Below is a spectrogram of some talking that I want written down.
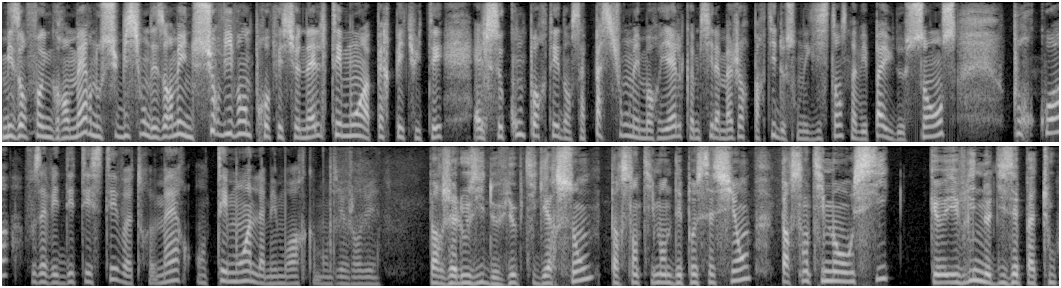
mes enfants une grand-mère. Nous subissions désormais une survivante professionnelle, témoin à perpétuité. Elle se comportait dans sa passion mémorielle comme si la majeure partie de son existence n'avait pas eu de sens. Pourquoi vous avez détesté votre mère en témoin de la mémoire, comme on dit aujourd'hui? Par jalousie de vieux petits garçons, par sentiment de dépossession, par sentiment aussi que Evelyne ne disait pas tout,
